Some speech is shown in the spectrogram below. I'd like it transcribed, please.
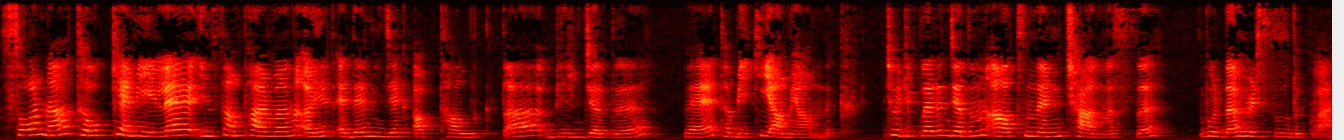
Sonra tavuk kemiğiyle insan parmağını ayırt edemeyecek aptallıkta bir cadı ve tabii ki yamyamlık. Çocukların cadının altınlarını çalması. Burada hırsızlık var.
